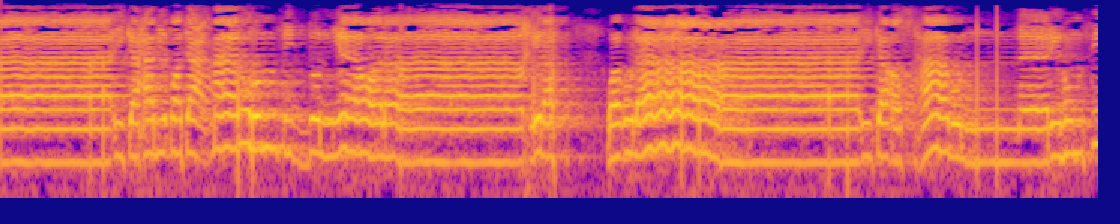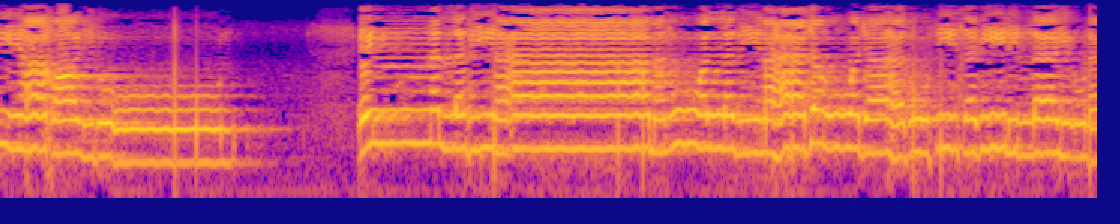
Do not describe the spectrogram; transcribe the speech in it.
أولئك حبطت أعمالهم في الدنيا والآخرة وأولئك أصحاب النار هم فيها خالدون. إن الذين آمنوا والذين هاجروا وجاهدوا في سبيل الله أولئك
